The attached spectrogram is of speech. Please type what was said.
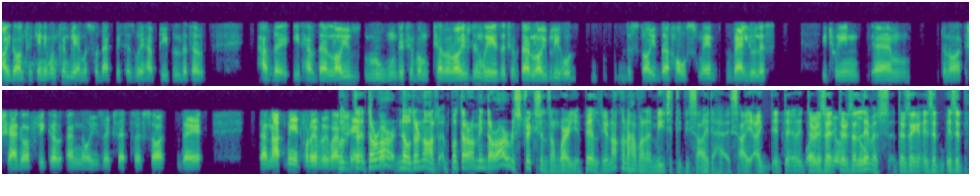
I don't think anyone can blame us for that because we have people that are have the it have their lives ruined, it have them terrorised in ways that have their livelihood destroyed, their house made valueless between um you know shadow flicker and noise etc. So they they're not made for everywhere. Well, Shane. there are no, they're not. But there, I mean, there are restrictions on where you build. You're not going to have one immediately beside a house. I, I, it, uh, there's a you- there's a you- limit. There's a is it is it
